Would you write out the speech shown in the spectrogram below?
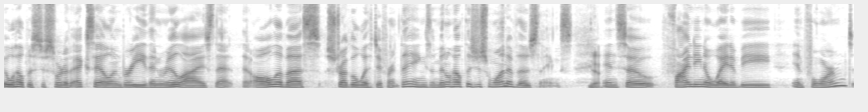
it will help us to sort of exhale and breathe and realize that, that all of us struggle with different things, and mental health is just one of those things. Yeah. And so finding a way to be informed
